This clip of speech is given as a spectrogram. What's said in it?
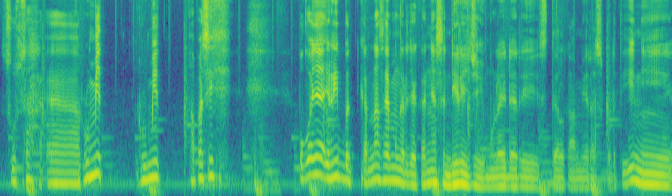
Susah eh, rumit rumit apa sih? Pokoknya ribet karena saya mengerjakannya sendiri cuy. Mulai dari setel kamera seperti ini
